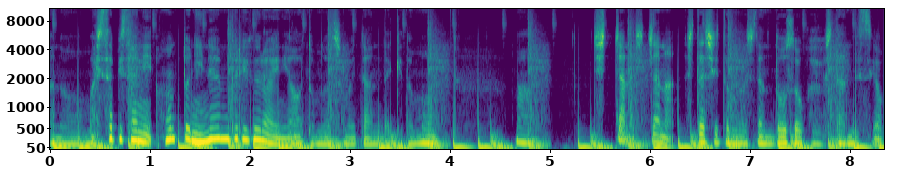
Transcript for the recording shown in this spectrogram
あの、まあ、久々に本当2年ぶりぐらいに会う友達もいたんだけどもまあちっちゃなちっちゃな親しい友達での同窓会をしたんですよ。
